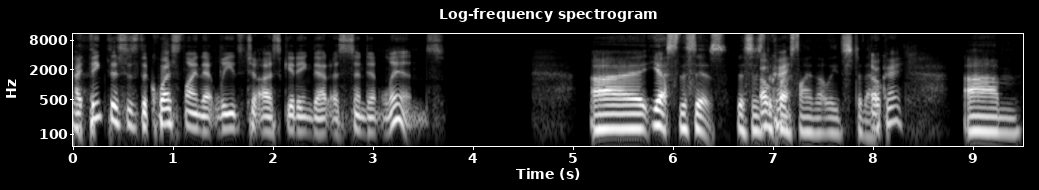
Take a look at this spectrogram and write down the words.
I think this is the quest line that leads to us getting that ascendant lens. uh, yes, this is. This is the quest line that leads to that. Okay. Um,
